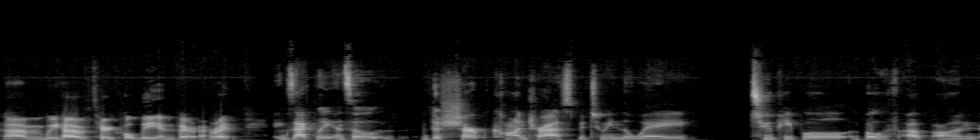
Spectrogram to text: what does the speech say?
Um, we have Terry Colby and Vera, right? Exactly. And so the sharp contrast between the way two people, both up on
